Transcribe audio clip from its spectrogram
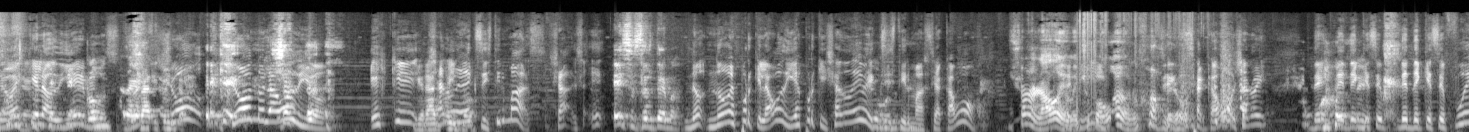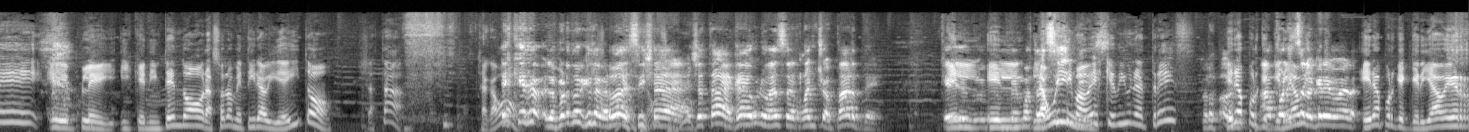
No es que la odiemos. Yo, Es que yo no la odio. Es que ya no debe existir más. Ya- ya- eh, Ese es el tema. no, no es porque la odie, es porque ya no debe existir más. Se acabó. Yo no la odio, me Sí. chupo huevo, ¿no? Se, Pero se acabó, ya no hay. de- desde, que se, desde que se fue eh, Play y que Nintendo ahora solo me tira videíto, ya está. Se acabó. Es que lo peor de todo es que es la verdad, sí, ya, ya está, cada uno hace rancho aparte. El- el- la última Sims. vez que vi una 3 Perdón. era porque ah, por quería eso ver- lo quiere ver. era porque quería ver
